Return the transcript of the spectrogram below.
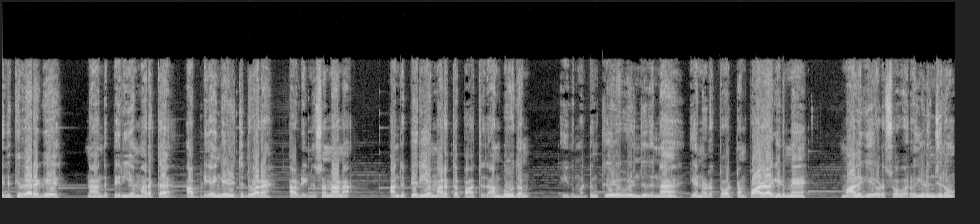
எதுக்கு விறகு? நான் அந்த பெரிய மரத்தை அப்படியே இங்கே இழுத்துட்டு வரேன் அப்படின்னு சொன்னானா. அந்த பெரிய மரத்தை பார்த்து தான் பூதம். இது மட்டும் கீழே விழுந்ததுன்னா என்னோட தோட்டம் பாழாகிடுமே மாளிகையோட சுவரும் இடிஞ்சிரும்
